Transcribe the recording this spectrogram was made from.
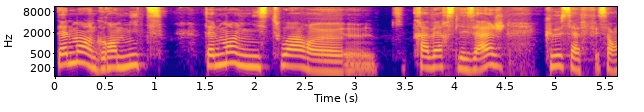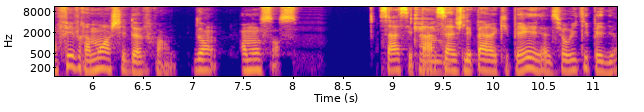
tellement un grand mythe, tellement une histoire euh, qui traverse les âges que ça fait, ça en fait vraiment un chef-d'œuvre hein, dans en mon sens. Ça c'est pas ça je l'ai pas récupéré sur Wikipédia.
